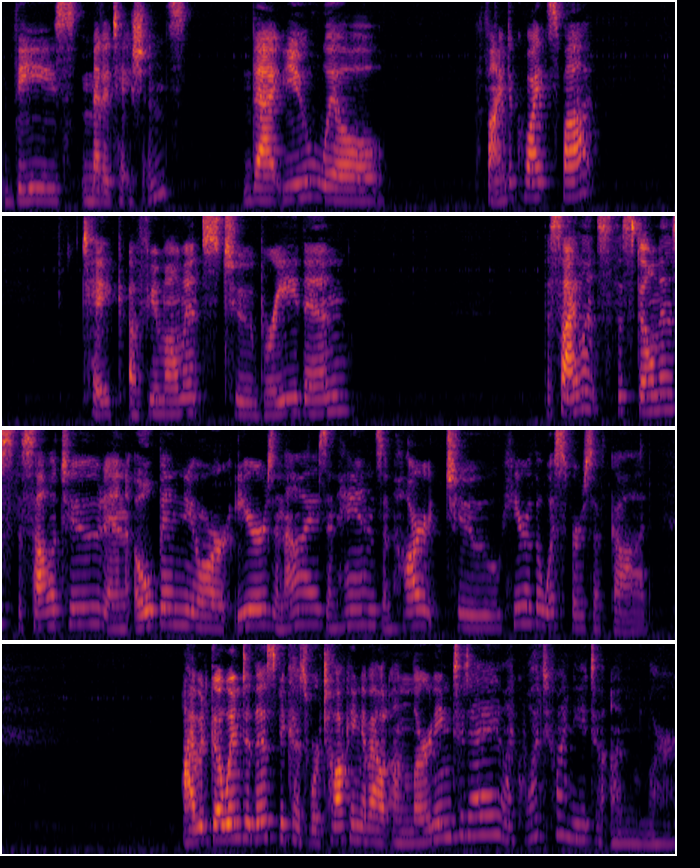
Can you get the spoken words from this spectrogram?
these meditations, that you will find a quiet spot, take a few moments to breathe in the silence, the stillness, the solitude, and open your ears and eyes and hands and heart to hear the whispers of God. I would go into this because we're talking about unlearning today. Like, what do I need to unlearn?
